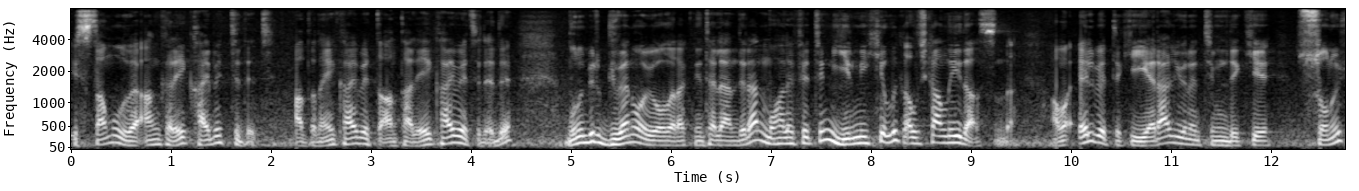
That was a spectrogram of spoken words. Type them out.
İstanbul ve Ankara'yı kaybetti dedi. Adana'yı kaybetti, Antalya'yı kaybetti dedi. Bunu bir güven oyu olarak nitelendiren muhalefetin 22 yıllık alışkanlığıydı aslında. Ama elbette ki yerel yönetimdeki sonuç,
